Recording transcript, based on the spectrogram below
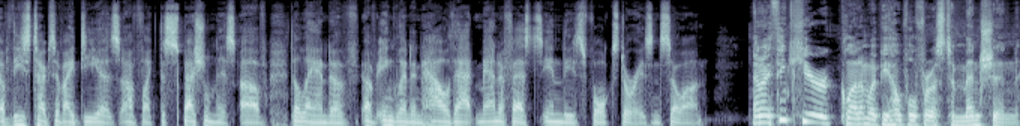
of these types of ideas of like the specialness of the land of of england and how that manifests in these folk stories and so on and I think here, Glenn, it might be helpful for us to mention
